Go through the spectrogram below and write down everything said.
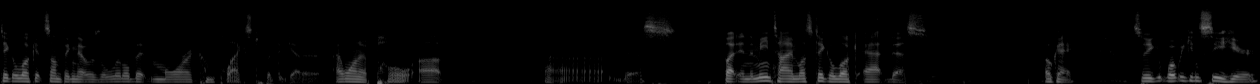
take a look at something that was a little bit more complex to put together. I want to pull up uh, this, but in the meantime, let's take a look at this. Okay, so you, what we can see here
